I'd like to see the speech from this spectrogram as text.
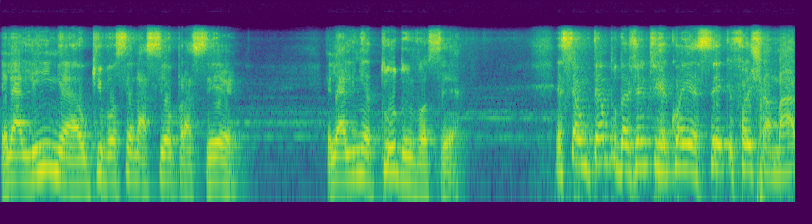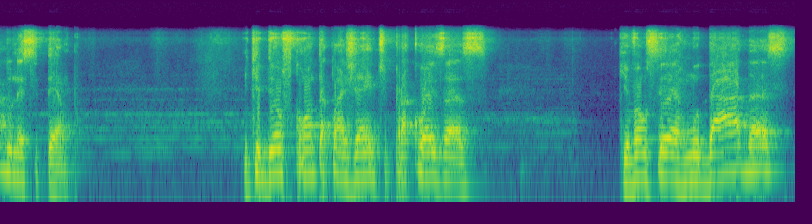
Ele alinha o que você nasceu para ser. Ele alinha tudo em você. Esse é um tempo da gente reconhecer que foi chamado nesse tempo. e que Deus conta com a gente para coisas que vão ser mudadas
